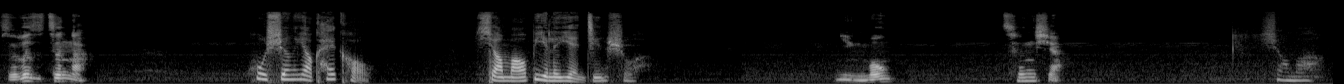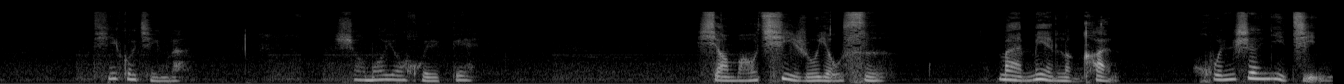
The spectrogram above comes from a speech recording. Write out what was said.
是不是真啊？护生要开口，小毛闭了眼睛说：“凝梦，春夏。”小毛，天国近了，小毛要悔改。小毛气如游丝，满面冷汗。浑身一紧，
